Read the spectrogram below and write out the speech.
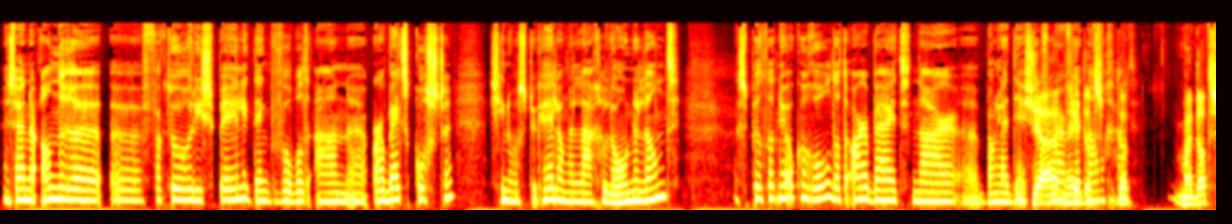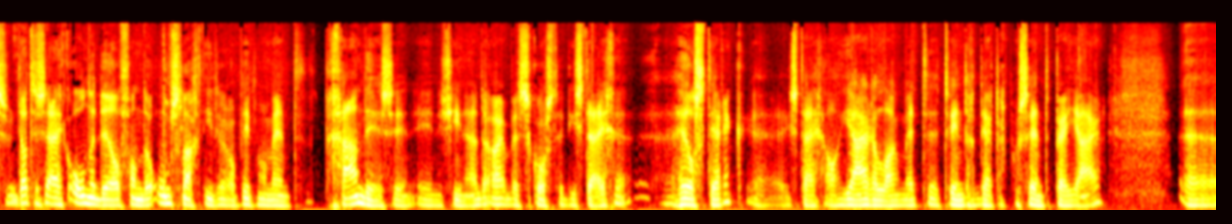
en zijn er andere uh, factoren die spelen? Ik denk bijvoorbeeld aan uh, arbeidskosten. China was natuurlijk heel lang een lage lonenland. Speelt dat nu ook een rol, dat arbeid naar uh, Bangladesh ja, of naar nee, Vietnam dat, gaat? Dat, maar dat is, dat is eigenlijk onderdeel van de omslag die er op dit moment gaande is in, in China. De arbeidskosten die stijgen heel sterk. die stijgen al jarenlang met 20, 30 procent per jaar. Uh,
